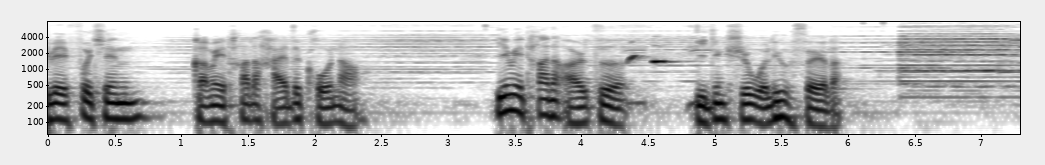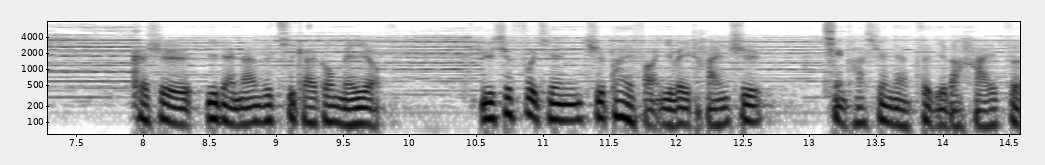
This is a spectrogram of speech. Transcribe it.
一位父亲很为他的孩子苦恼，因为他的儿子已经十五六岁了，可是一点男子气概都没有。于是父亲去拜访一位禅师，请他训练自己的孩子。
